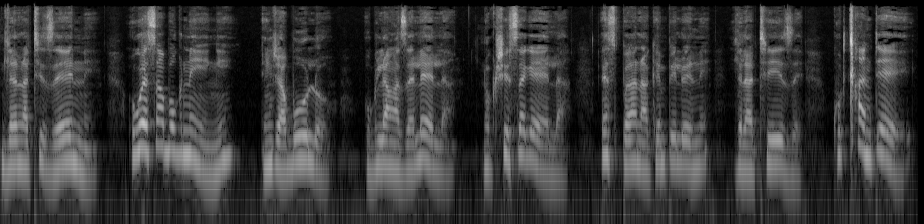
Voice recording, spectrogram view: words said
indlela nathizeni ukwesaba okuningi injabulo ukulangazelela nokushisekela esibhekana nakho empilweni ndlela thize kuxhante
